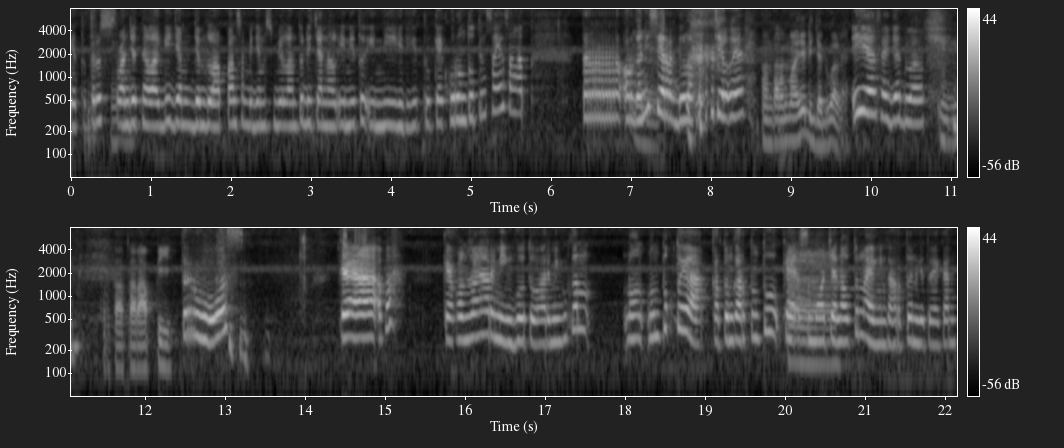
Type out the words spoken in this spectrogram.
gitu. Terus selanjutnya lagi jam jam 8 sampai jam 9 tuh di channel ini tuh ini gitu-gitu. Kayak kuruntutin saya sangat terorganisir dulu aku kecil ya. Tontonanmu aja di jadwal ya? Iya saya jadwal. Tertata rapi. Terus kayak apa? Kayak kalau misalnya hari minggu tuh. Hari minggu kan numpuk tuh ya kartun-kartun tuh kayak Ah. semua channel tuh nayangin kartun gitu ya kan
